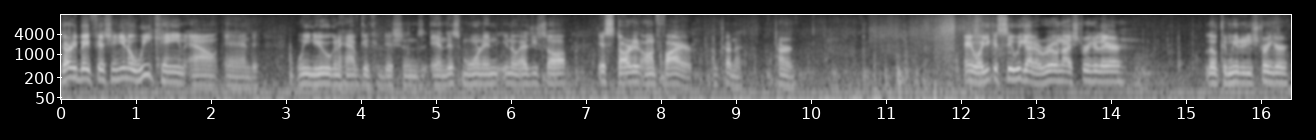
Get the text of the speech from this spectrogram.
Dirty Bay Fishing. You know, we came out and we knew we are going to have good conditions. And this morning, you know, as you saw, it started on fire. I'm trying to turn. Anyway, you can see we got a real nice stringer there. Little community stringer.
